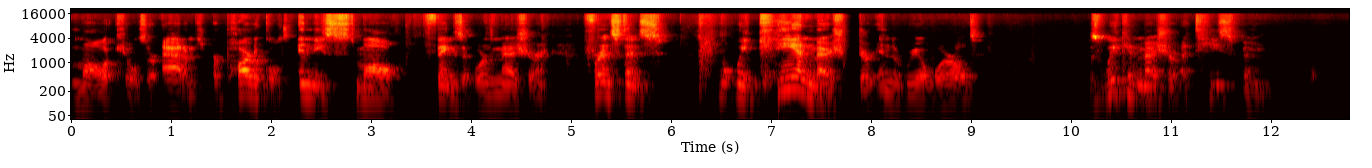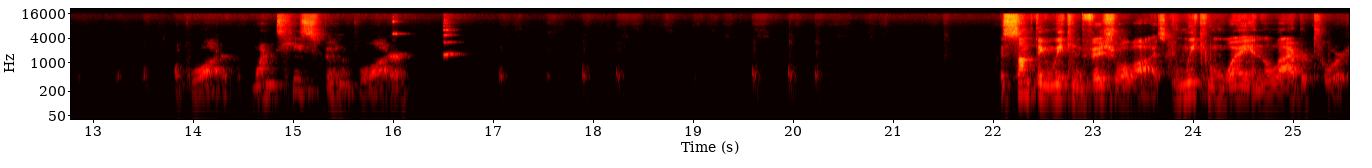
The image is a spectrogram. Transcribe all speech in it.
molecules or atoms or particles in these small things that we're measuring for instance what we can measure in the real world is we can measure a teaspoon of water one teaspoon of water is something we can visualize and we can weigh in the laboratory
